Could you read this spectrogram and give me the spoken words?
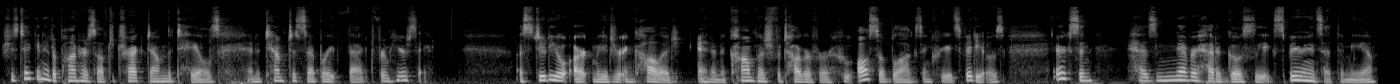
She's taken it upon herself to track down the tales and attempt to separate fact from hearsay. A studio art major in college and an accomplished photographer who also blogs and creates videos, Erickson has never had a ghostly experience at the MIA,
